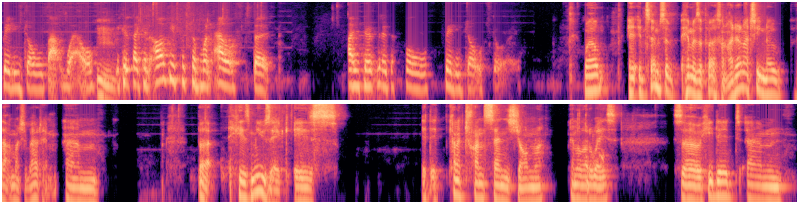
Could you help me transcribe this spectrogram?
Billy Joel that well Hmm. because I can argue for someone else, but I don't know the full Billy Joel story. Well, in, in terms of him as a person, I don't actually know that much about him. Um, but his music is it, it kind of transcends genre in a lot of ways. So he did um,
